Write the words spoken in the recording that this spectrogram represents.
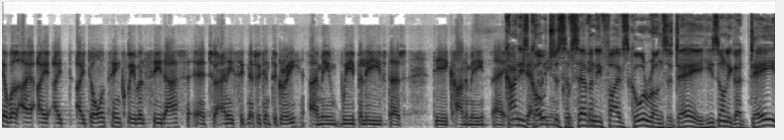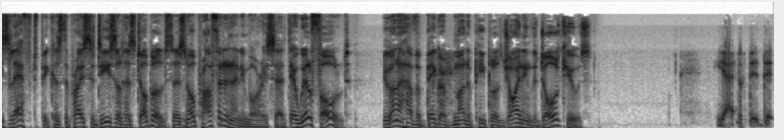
Yeah, well, I, I, I don't think we will see that uh, to any significant degree. I mean, we believe that the economy. Uh, Carney's coaches have 75 school runs a day. He's only got days left because the price of diesel has doubled. There's no profit in anymore, he said. They will fold. You're going to have a bigger amount of people joining the dole queues. Yeah, look, th- th-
